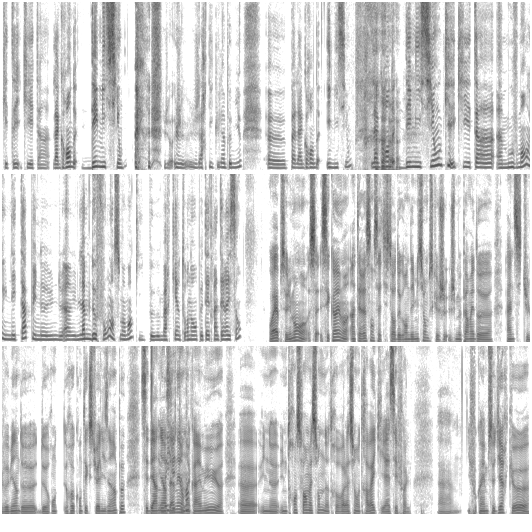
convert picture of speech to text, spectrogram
qui, était, qui est un, la grande démission j'articule un peu mieux, euh, pas la grande émission, la grande démission qui, qui est un, mouvement, une étape, une, une, lame de fond en ce moment qui peut marquer un tournant peut-être intéressant. Ouais, absolument. C'est quand même intéressant cette histoire de grande démission parce que je, me permets de, Anne, si tu le veux bien, de, recontextualiser un peu. Ces dernières années, on a quand même eu euh, une, une, transformation de notre relation au travail qui est assez folle. Euh, il faut quand même se dire que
